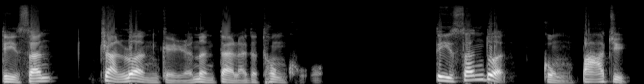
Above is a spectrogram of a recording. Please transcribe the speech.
第三，战乱给人们带来的痛苦。第三段共八句，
